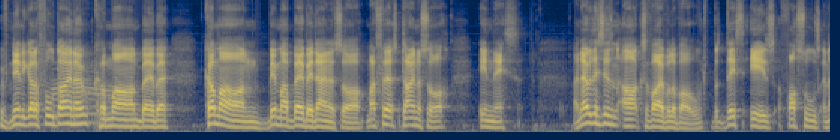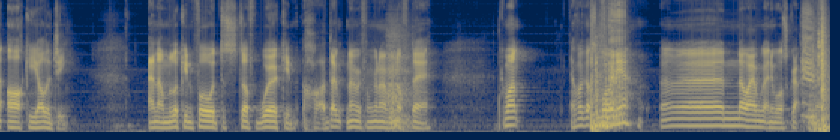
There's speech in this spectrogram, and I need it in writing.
We've nearly got a full dino. Come on, baby. Come on, be my baby dinosaur. My first dinosaur in this. I know this isn't Ark Survival Evolved, but this is Fossils and Archaeology. And I'm looking forward to stuff working. Oh, I don't know if I'm going to have enough there. Come on. Have I got some more in here? Uh, no, I haven't got any more scraps in there.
